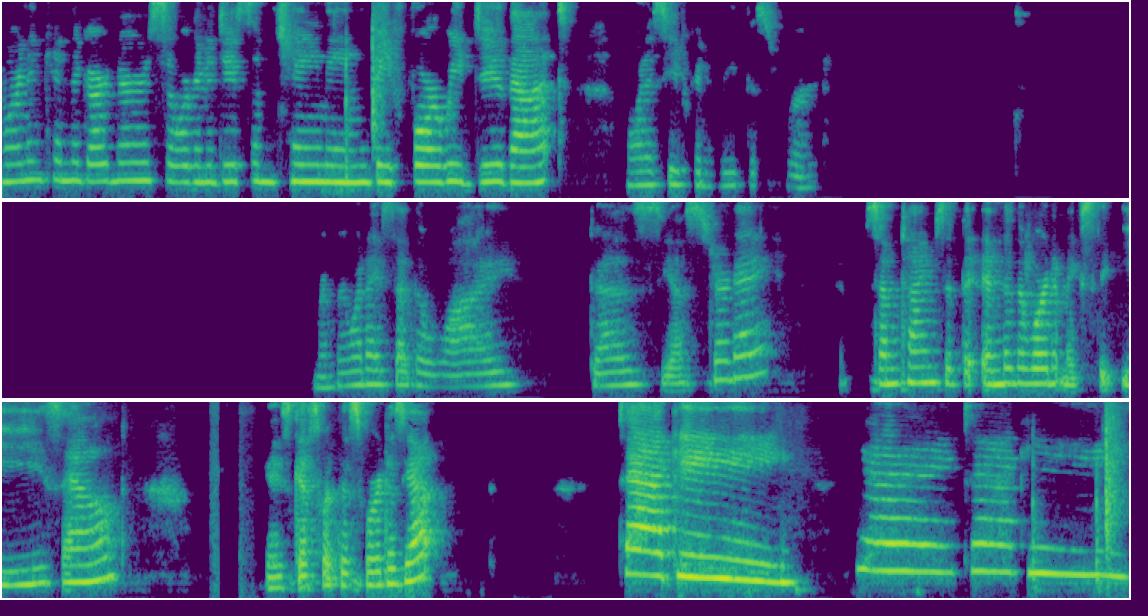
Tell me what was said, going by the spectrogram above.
morning, kindergartners. So we're going to do some chaining. Before we do that, I want to see if you can read this word. Remember what I said the Y does yesterday? Sometimes at the end of the word, it makes the E sound. You guys guess what this word is yet? Tacky! Yay, tacky!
